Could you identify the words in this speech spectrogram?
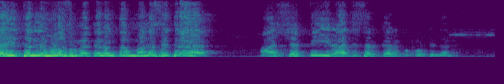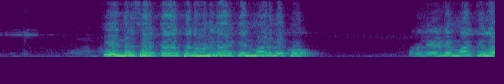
ರೈತನ ಉಳಿಸ್ಬೇಕನ್ನೋಂಥ ಮನಸ್ಸಿದ್ರೆ ಆ ಶಕ್ತಿ ರಾಜ್ಯ ಸರ್ಕಾರಕ್ಕೆ ಕೊಟ್ಟಿದ್ದಾನೆ. ಕೇಂದ್ರ ಸರ್ಕಾರ ತನ್ನ ಹೊಣೆಗಾರಿಕೆಯನ್ನು ಮಾಡಬೇಕು. ಅದ್ರಲ್ಲಿ ಎರಡೇ ಮಾತಿಲ್ಲ.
